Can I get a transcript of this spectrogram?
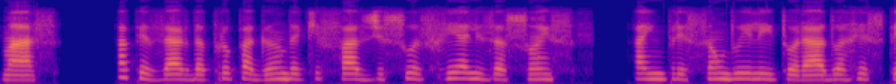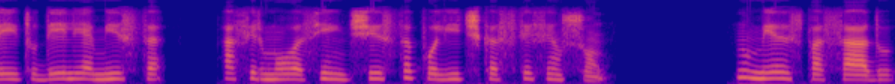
mas, Apesar da propaganda que faz de suas realizações, a impressão do eleitorado a respeito dele é mista, afirmou a cientista política Stephenson. No mês passado,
